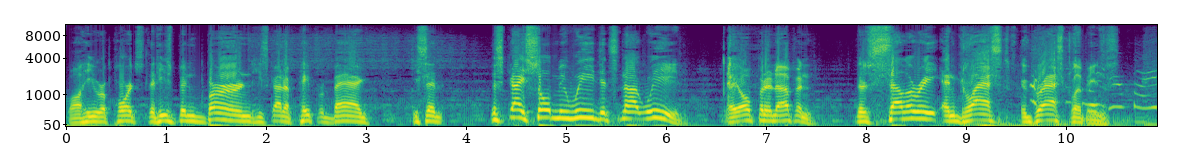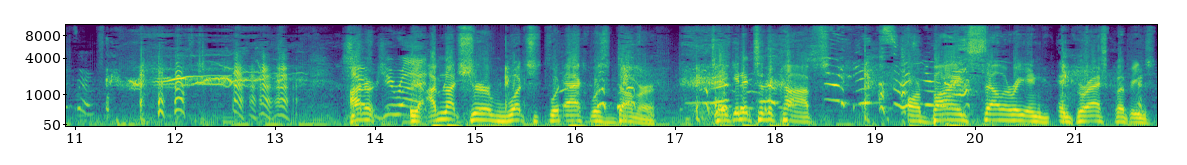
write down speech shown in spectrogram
while he reports that he's been burned. He's got a paper bag. He said, This guy sold me weed that's not weed. They open it up and there's celery and glass, uh, grass clippings. I don't- Serves you right. Yeah, I'm not sure what what act was dumber, taking it to the cops or buying celery and, and grass clippings.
